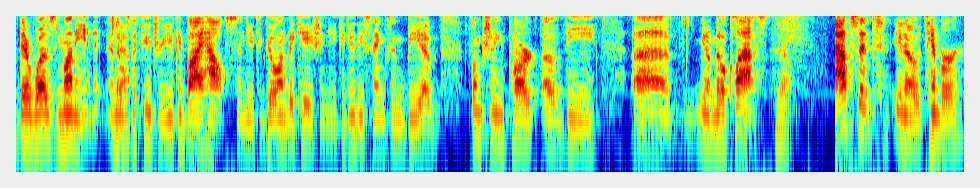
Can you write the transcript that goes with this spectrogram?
there was money in it and there was a future. You could buy a house and you could go on vacation. You could do these things and be a functioning part of the uh, you know middle class. Yeah. Absent you know timber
